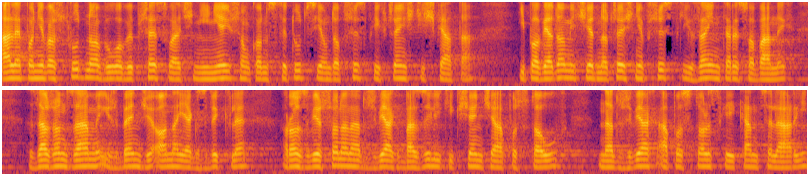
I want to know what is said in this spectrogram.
Ale ponieważ trudno byłoby przesłać niniejszą konstytucję do wszystkich części świata i powiadomić jednocześnie wszystkich zainteresowanych, zarządzamy, iż będzie ona jak zwykle rozwieszona na drzwiach Bazyliki Księcia Apostołów, na drzwiach apostolskiej kancelarii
